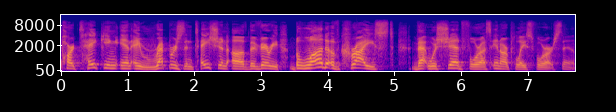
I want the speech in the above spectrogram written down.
partaking in a representation of the very blood of Christ that was shed for us in our place for our sins.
